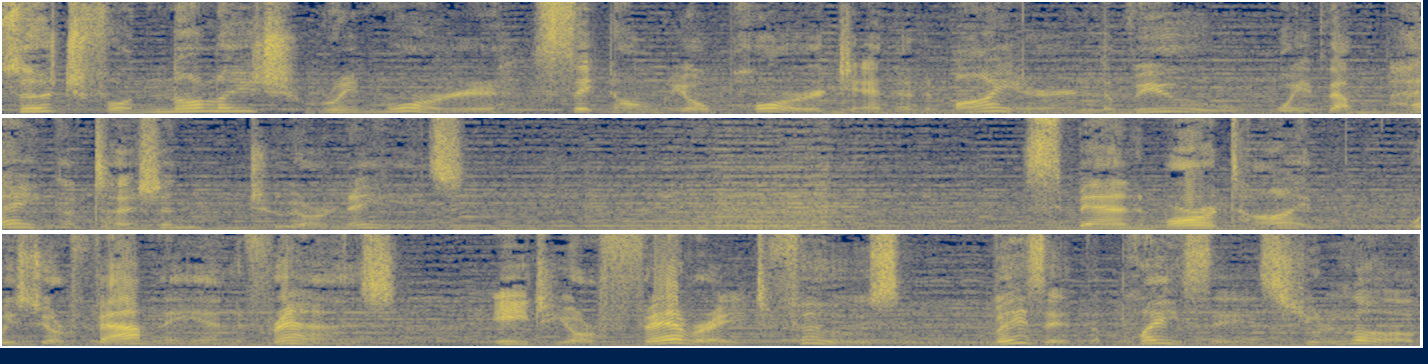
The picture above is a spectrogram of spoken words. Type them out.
Search for knowledge, read more, sit on your porch and admire the view without paying attention to your needs. Spend more time with your family and friends. Eat your favorite foods. Visit the places you love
